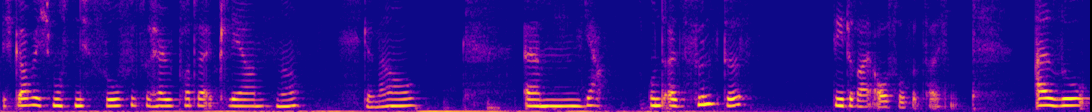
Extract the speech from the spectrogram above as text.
Ich glaube, ich muss nicht so viel zu Harry Potter erklären, ne? Genau. Ähm, ja. Und als fünftes die drei Ausrufezeichen. Also,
